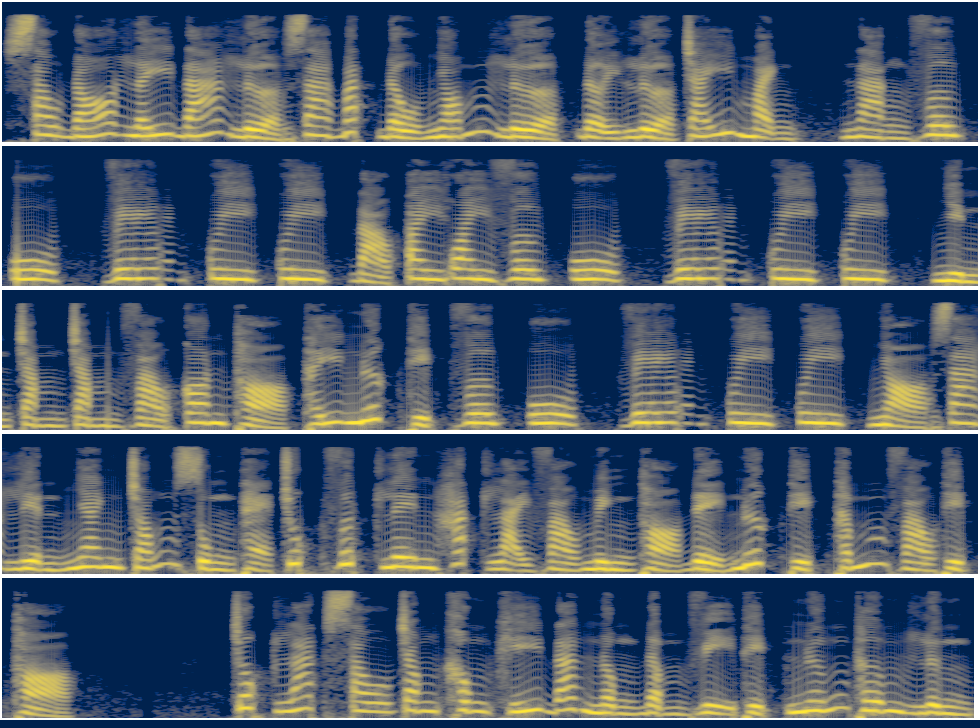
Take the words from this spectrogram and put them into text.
Sau đó lấy đá lửa ra bắt đầu nhóm lửa, đợi lửa cháy mạnh, nàng vơ u, v, quy quy, đảo tay quay vơ u, v, quy quy, nhìn chằm chằm vào con thỏ thấy nước thịt vơ u, v, quy quy, nhỏ ra liền nhanh chóng dùng thẻ trúc vứt lên hắt lại vào mình thỏ để nước thịt thấm vào thịt thỏ. Chốc lát sau trong không khí đã nồng đậm vị thịt nướng thơm lừng,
